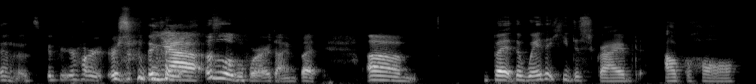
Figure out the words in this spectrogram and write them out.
I don't know, it's good for your heart or something. like Yeah. that. It was a little before our time, but, um, but the way that he described alcohol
